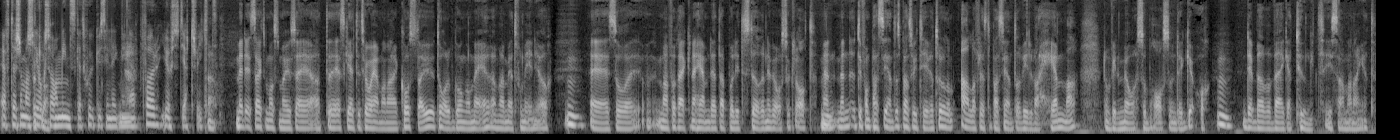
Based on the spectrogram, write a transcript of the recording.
eftersom att Såklart. det också har minskat sjukhusinläggningar för just hjärtsvikt. Ja. Med det sagt måste man ju säga att SGLT2-hämmarna kostar ju 12 gånger mer än vad Metformin gör. Mm. Eh, så man får räkna hem detta på lite större nivå såklart. Men, mm. men utifrån patientens perspektiv, jag tror att de allra flesta patienter vill vara hemma. De vill må så bra som det går. Mm. Det behöver väga tungt i sammanhanget.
